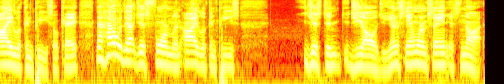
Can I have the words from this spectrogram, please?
eye looking piece, okay? Now, how would that just form an eye looking piece just in geology? You understand what I'm saying? It's not.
